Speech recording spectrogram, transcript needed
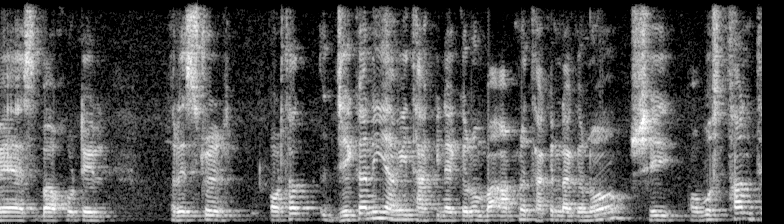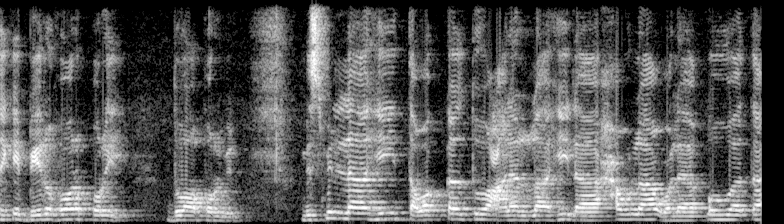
মেস বা হোটেল, রেস্টুরেন্ট, অর্থাৎ যেখানেই আমি থাকি না কেন বা আপনি থাকেন না কেন, সেই অবস্থান থেকে বের হওয়ার পরেই দোয়া পড়বেন। বিসমিল্লাহি তাওয়াক্কালতু আলাল্লাহি লা হাওলা ওয়ালা কুওয়াতা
